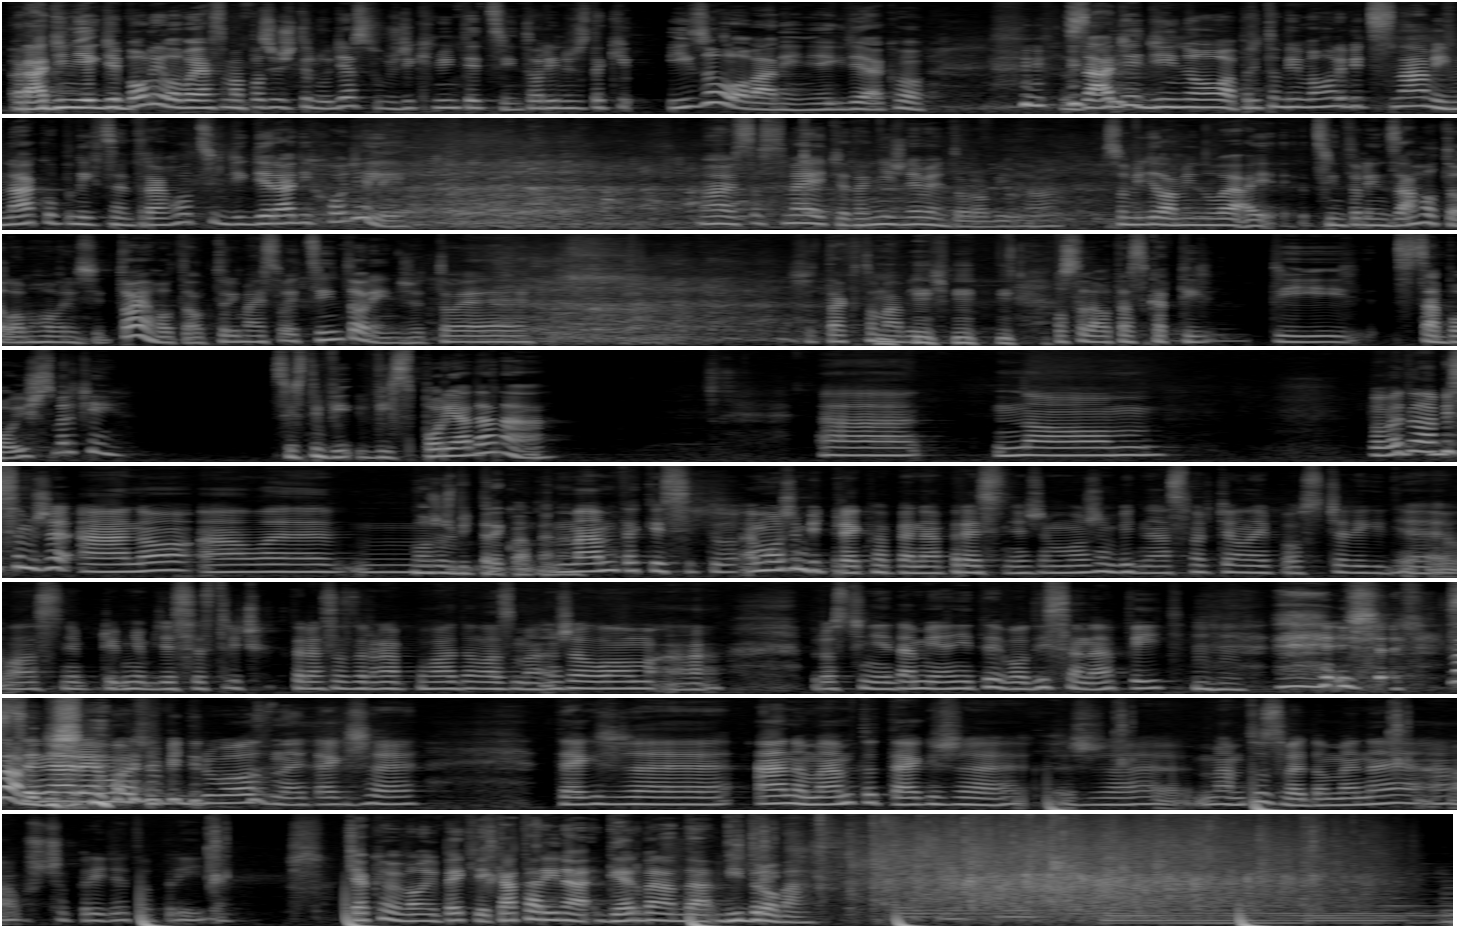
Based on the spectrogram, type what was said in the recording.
radi niekde boli, lebo ja som mám pocit, že tí ľudia sú vždy, keď tie cintoríny, že sú takí izolovaní niekde ako za dedinou a pritom by mohli byť s nami v nákupných centrách, hoci kde, kde radi chodili. No aj sa smejete, tak nič neviem to robiť. No. Som videla minule aj cintorín za hotelom, hovorím si, to je hotel, ktorý má aj svoj cintorín, že to je... že tak to má byť. Posledná otázka, ty, ty sa bojíš smrti? Si s tým vysporiadaná? Uh, no, Povedala by som, že áno, ale... Mm, môžeš byť prekvapená. Mám také situácie... A môžem byť prekvapená, presne, že môžem byť na smrteľnej posteli, kde vlastne pri mne bude sestrička, ktorá sa zrovna pohádala s manželom a proste nedá mi ani tej vody sa napiť. Mm-hmm. no, scenáre môžu byť rôzne, takže... Takže áno, mám to tak, že, že mám to zvedomené a už čo príde, to príde. Ďakujem veľmi pekne. Katarína Gerbranda Vidrová.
